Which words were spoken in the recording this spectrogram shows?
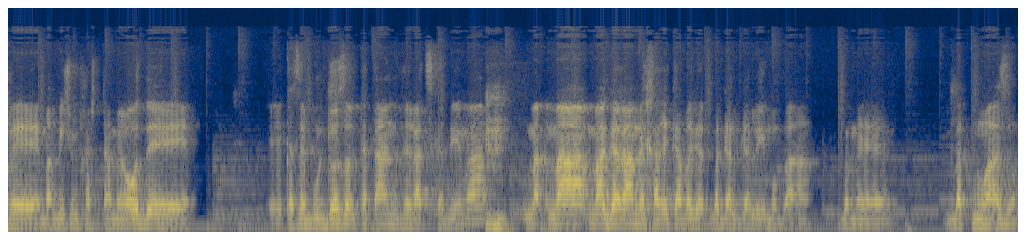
ומרגיש ממך שאתה מאוד אה, אה, כזה בולדוזר קטן ורץ קדימה. מה, מה, מה גרם לחריקה בגלגלים או בתנועה הזאת?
